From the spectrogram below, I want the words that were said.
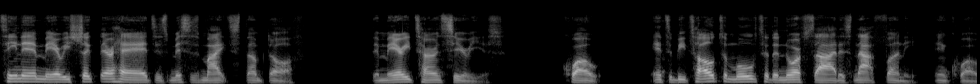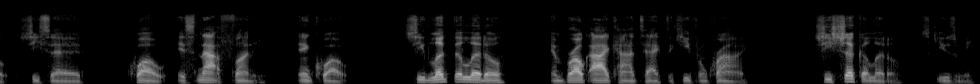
Tina and Mary shook their heads as Mrs. Mikes stumped off. Then Mary turned serious. Quote, and to be told to move to the north side is not funny, end quote, she said. Quote, it's not funny, end quote. She looked a little and broke eye contact to keep from crying. She shook a little, excuse me,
